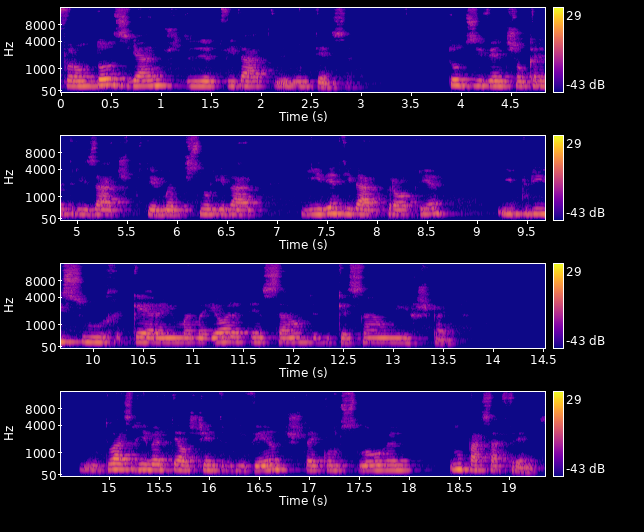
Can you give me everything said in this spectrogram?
foram 12 anos de atividade intensa. Todos os eventos são caracterizados por ter uma personalidade e identidade própria e por isso requerem uma maior atenção, dedicação e respeito. O Plaza Ribertel Centro de Eventos tem como slogan um passo à frente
